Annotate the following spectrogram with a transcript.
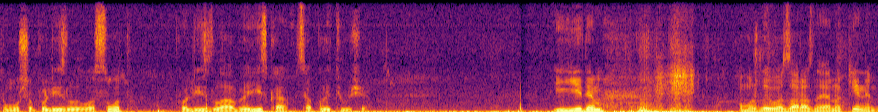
тому що полізли осот, полізла берізка, ця плетюча. І їдемо, а можливо зараз, мабуть, кинемо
